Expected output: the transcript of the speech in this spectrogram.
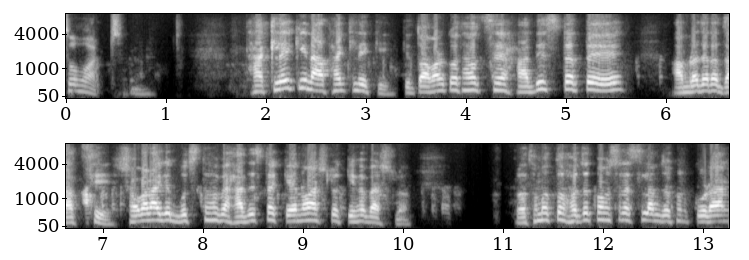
সো হোয়াট থাকলে কি না থাকলে কি? কিন্তু আমার কথা হচ্ছে হাদিসটাতে আমরা যারা যাচ্ছি সবার আগে বুঝতে হবে হাদিসটা কেন আসলো কীভাবে আসলো। প্রথমত হজরত মোহাম্মদ যখন কোরআন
